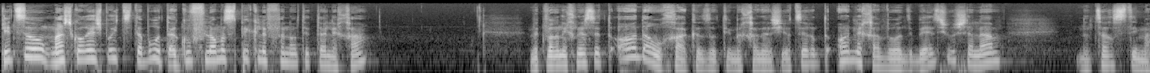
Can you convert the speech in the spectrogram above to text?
קיצור, מה שקורה, יש פה הצטברות, הגוף לא מספיק לפנות את הלכה, וכבר נכנסת עוד ארוחה כזאת מחדש, היא יוצרת עוד לך ועוד. באיזשהו שלב נוצר סתימה.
